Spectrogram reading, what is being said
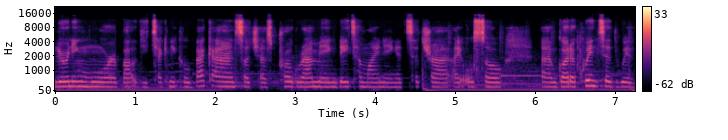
learning more about the technical backend, such as programming, data mining, etc., I also um, got acquainted with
